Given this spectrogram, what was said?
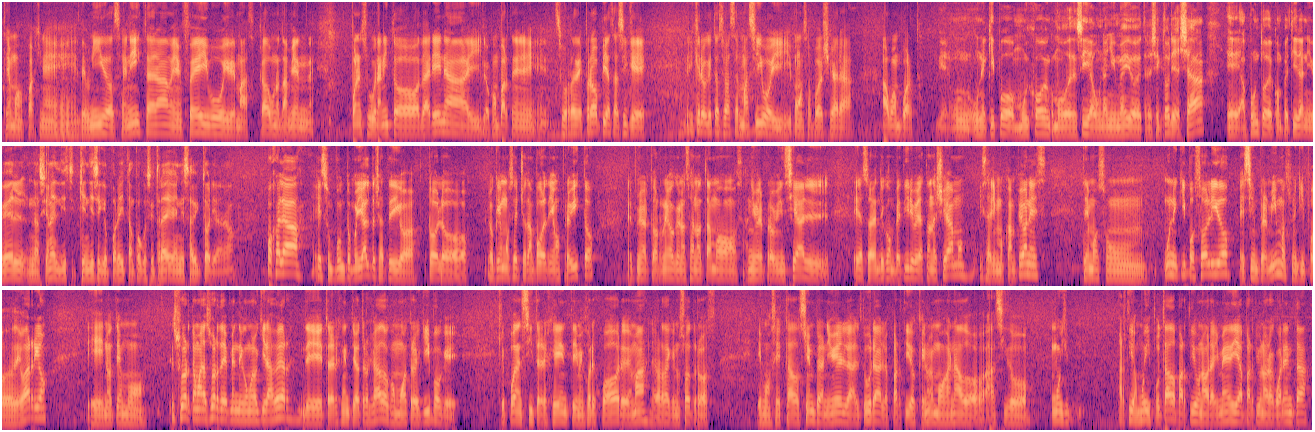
tenemos páginas de Unidos en Instagram, en Facebook y demás, cada uno también pone su granito de arena y lo comparte en sus redes propias, así que creo que esto se va a hacer masivo y vamos a poder llegar a, a buen puerto. Bien, un, equipo muy joven, como vos decías, un año y medio de trayectoria ya, eh, a punto de competir a nivel nacional. ¿Quién dice que por ahí tampoco se trae en esa victoria, no? Ojalá es un punto muy alto, ya te digo, todo lo, lo que hemos hecho tampoco lo teníamos previsto. El primer torneo que nos anotamos a nivel provincial era solamente competir y ver hasta dónde llegamos y salimos campeones. Tenemos un, un equipo sólido, es siempre el mismo, es un equipo de barrio. Eh, no tenemos suerte o mala suerte, depende cómo lo quieras ver, de traer gente de otros lados, como otro equipo que, que pueden sí traer gente, mejores jugadores y demás. La verdad que nosotros hemos estado siempre a nivel de altura, los partidos que no hemos ganado han sido muy partidos muy disputados, partido una hora y media, partido una hora cuarenta,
